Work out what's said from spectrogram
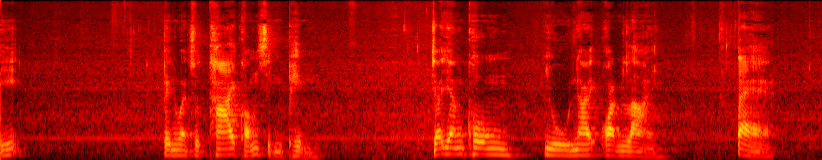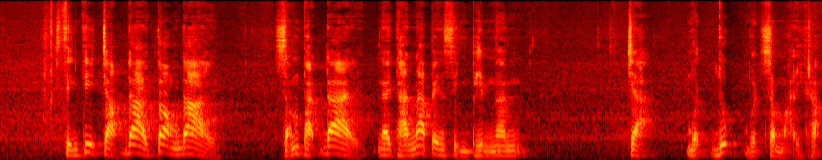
นี้ เป็นวันสุดท้ายของสิ่งพิมพ์ จะยังคงอยู่ในออนไลน์ แต่สิ่งที่จับได้ต้องได้สัมผัสได้ในฐานะเป็นสิ่งพิมพ์นั้น จะหมดยุคหมดสมัยครับ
